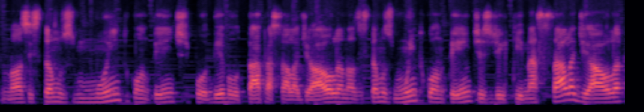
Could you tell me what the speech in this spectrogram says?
Nós estamos muito contentes de poder voltar para a sala de aula, nós estamos muito contentes de que na sala de aula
